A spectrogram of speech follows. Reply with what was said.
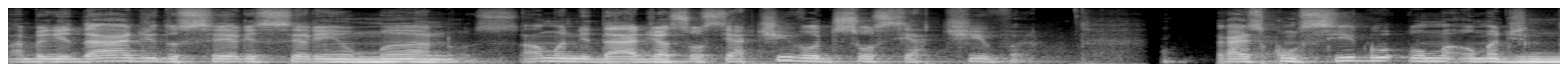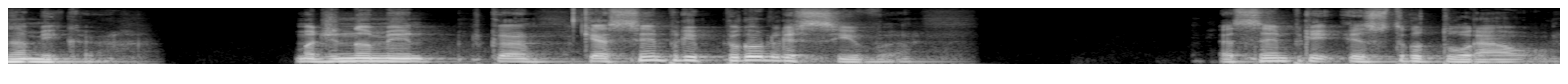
A habilidade dos seres serem humanos. A humanidade associativa ou dissociativa traz consigo uma, uma dinâmica. Uma dinâmica que é sempre progressiva. É sempre estrutural.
